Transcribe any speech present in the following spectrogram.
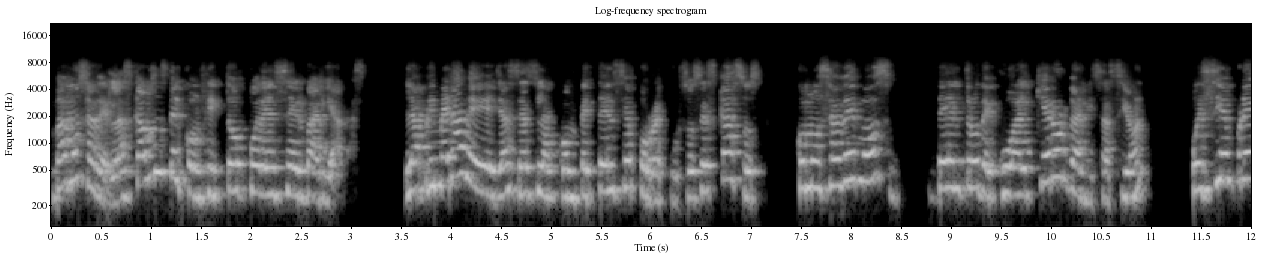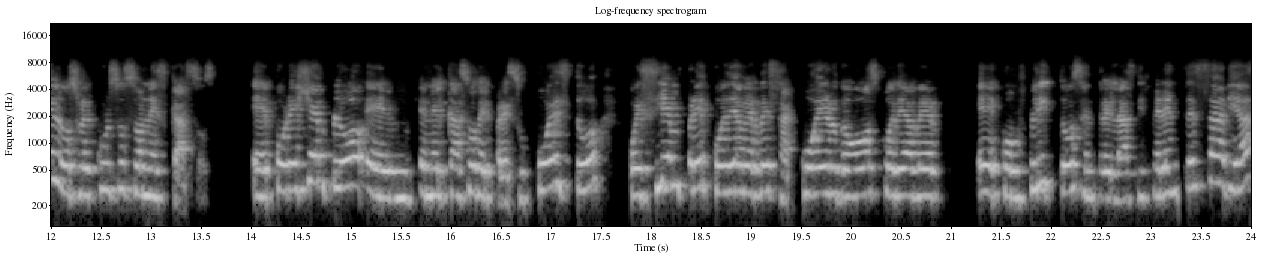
Vamos a ver, las causas del conflicto pueden ser variadas. La primera de ellas es la competencia por recursos escasos. Como sabemos, dentro de cualquier organización, pues siempre los recursos son escasos. Eh, por ejemplo, en, el caso del presupuesto, pues siempre puede haber desacuerdos, puede haber eh, conflictos entre las diferentes áreas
